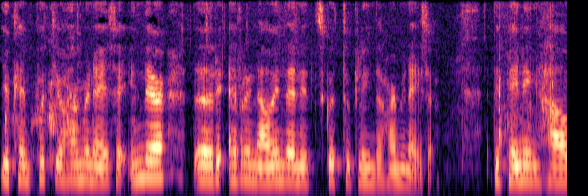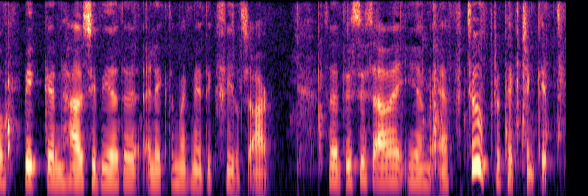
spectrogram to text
you can put your harmonizer in there. Uh, every now and then it's good to clean the harmonizer depending how big and how severe the electromagnetic fields are. So this is our EMF2 protection kit.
